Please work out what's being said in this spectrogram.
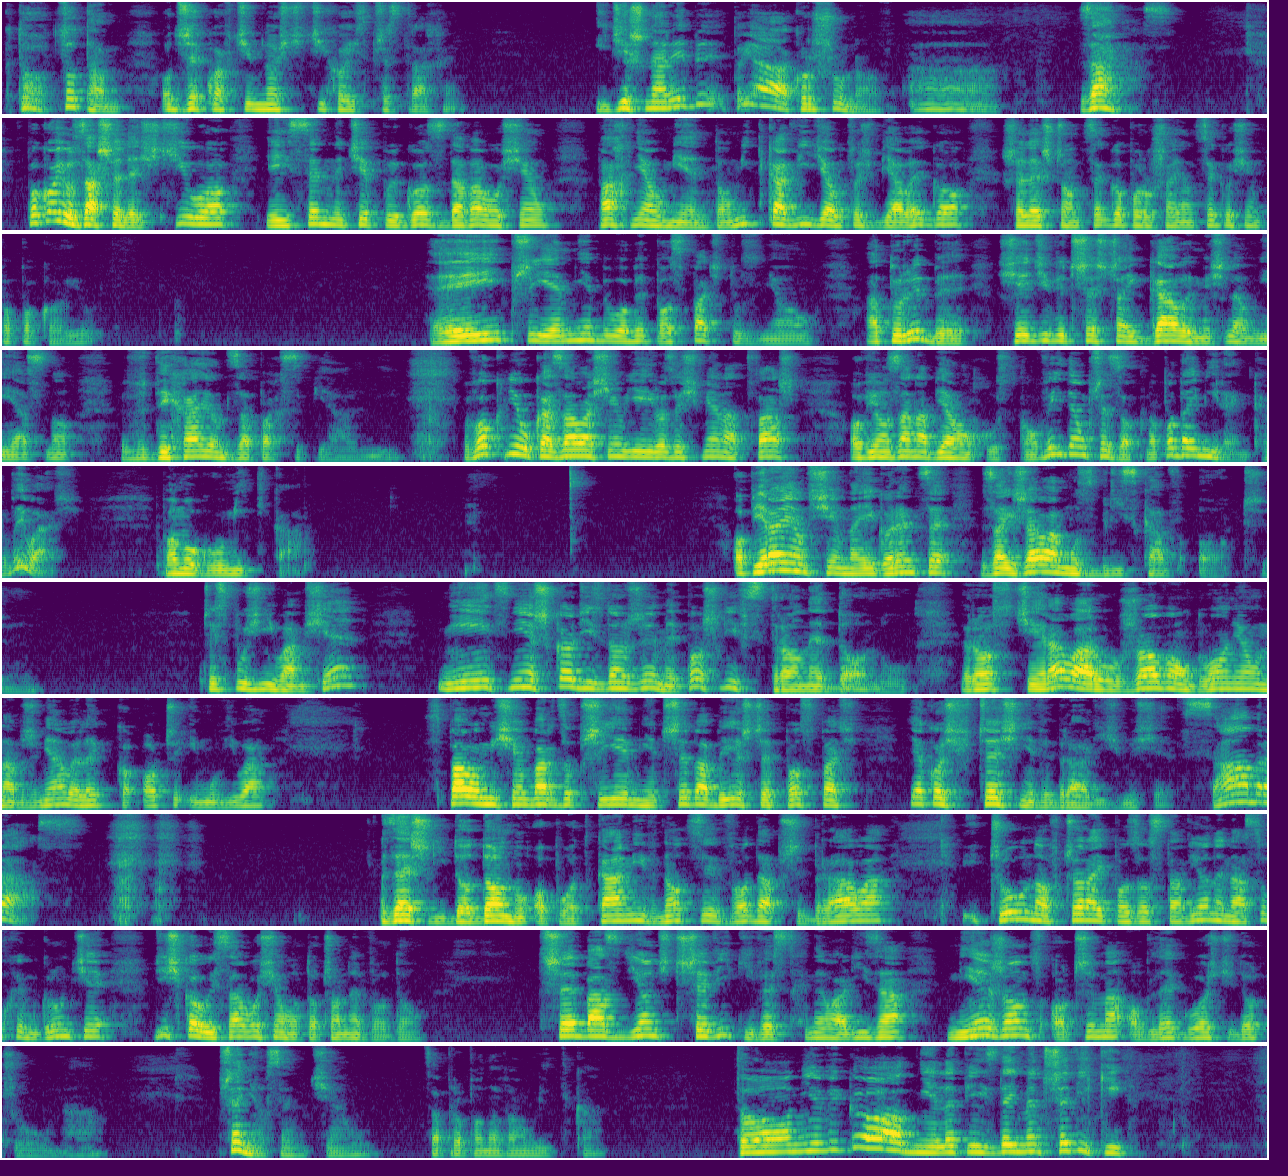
Kto? Co tam? odrzekła w ciemności cicho i z przestrachem. Idziesz na ryby? To ja, Korszunow. A, zaraz. W pokoju zaszeleściło, jej senny, ciepły głos, zdawało się, pachniał miętą. Mitka widział coś białego, szeleszczącego, poruszającego się po pokoju. Hej, przyjemnie byłoby pospać tu z nią, a tu ryby, siedzi wytrzeszczaj gały, myślał niejasno, wdychając zapach sypialni. W oknie ukazała się jej roześmiana twarz, owiązana białą chustką. Wyjdę przez okno, podaj mi rękę, wyłaś. Pomógł Mitka. Opierając się na jego ręce, zajrzała mu z bliska w oczy. Czy spóźniłam się? Nic nie szkodzi, zdążymy. Poszli w stronę donu. Rozcierała różową dłonią nabrzmiałe lekko oczy i mówiła Spało mi się bardzo przyjemnie, trzeba by jeszcze pospać. Jakoś wcześnie wybraliśmy się. W sam raz. Zeszli do donu opłotkami, w nocy woda przybrała i czółno wczoraj pozostawione na suchym gruncie dziś kołysało się otoczone wodą. Trzeba zdjąć trzewiki, westchnęła Liza, mierząc oczyma odległość do czółna. Przeniosę cię, zaproponował Mitka. To niewygodnie, lepiej zdejmę trzewiki.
